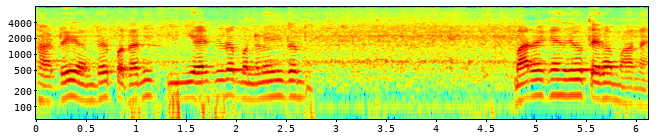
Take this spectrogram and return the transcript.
ਸਾਡੇ ਅੰਦਰ ਪਤਾ ਨਹੀਂ ਕੀ ਹੈ, ਜਿਹੜਾ ਮੰਨਣੇ ਨਹੀਂ ਦਿੰਦਾ। ਮਹਾਰਾਜ ਕਹਿੰਦੇ, ਉਹ ਤੇਰਾ ਮਨ ਹੈ।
